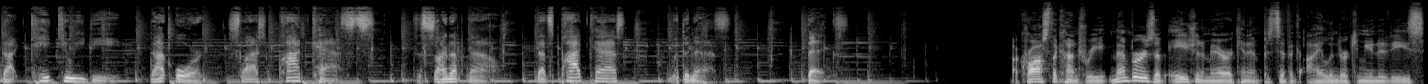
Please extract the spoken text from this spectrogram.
donate.kqed.org slash podcasts to sign up now. That's podcast with an S. Thanks. Across the country, members of Asian American and Pacific Islander communities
